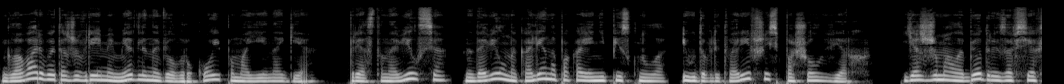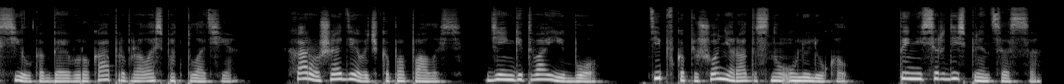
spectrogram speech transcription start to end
Главарь в это же время медленно вел рукой по моей ноге. Приостановился, надавил на колено, пока я не пискнула, и, удовлетворившись, пошел вверх. Я сжимала бедра изо всех сил, когда его рука пробралась под платье. «Хорошая девочка попалась. Деньги твои, Бо». Тип в капюшоне радостно улюлюкал. «Ты не сердись, принцесса.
